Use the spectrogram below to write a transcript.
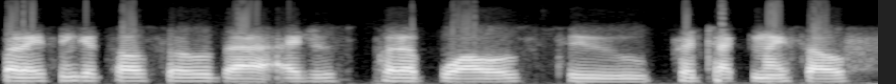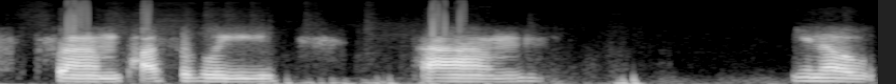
but I think it's also that I just put up walls to protect myself from possibly, um, you know,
